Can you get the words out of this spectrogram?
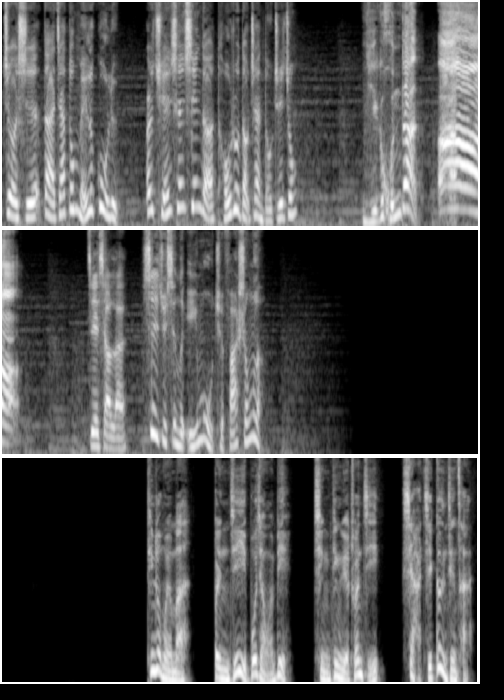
这时大家都没了顾虑，而全身心的投入到战斗之中。你个混蛋啊！接下来，戏剧性的一幕却发生了。听众朋友们，本集已播讲完毕，请订阅专辑，下集更精彩。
